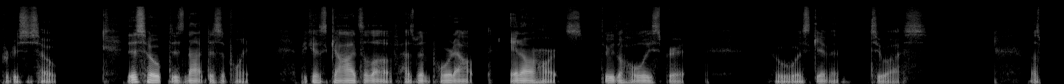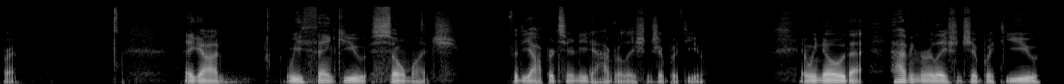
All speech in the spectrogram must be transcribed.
produces hope. This hope does not disappoint, because God's love has been poured out in our hearts through the Holy Spirit who was given to us. Let's pray. Hey, God, we thank you so much for the opportunity to have relationship with you. And we know that having a relationship with you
